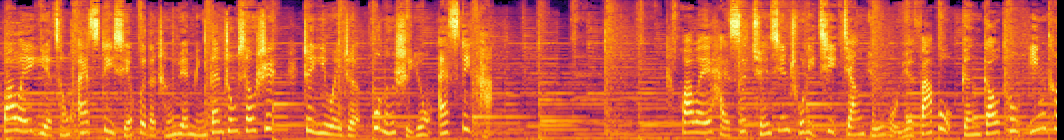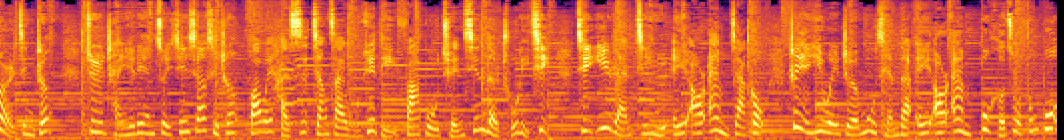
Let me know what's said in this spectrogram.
华为也从 SD 协会的成员名单中消失，这意味着不能使用 SD 卡。华为海思全新处理器将于五月发布，跟高通、英特尔竞争。据产业链最新消息称，华为海思将在五月底发布全新的处理器，其依然基于 ARM 架构。这也意味着目前的 ARM 不合作风波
